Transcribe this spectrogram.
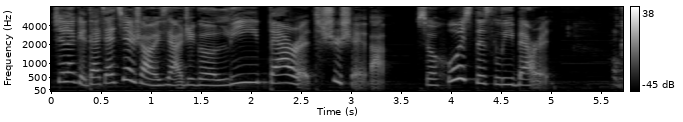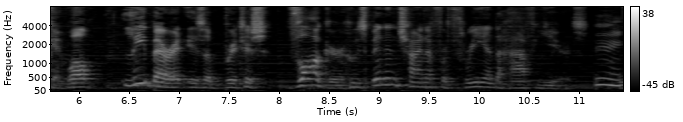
先来给大家介绍一下这个 Lee Barrett 是谁吧。So who is this Lee Barrett? Okay, well, Lee Barrett is a British vlogger who's been in China for three and a half years. 嗯，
